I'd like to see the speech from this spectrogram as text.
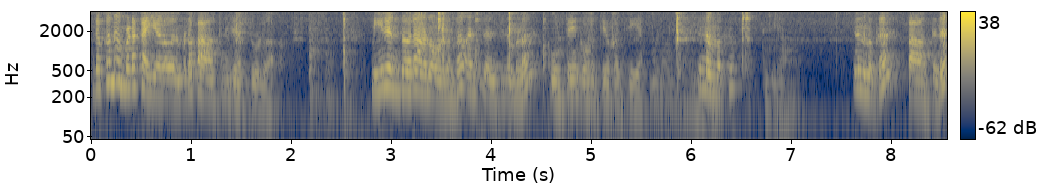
ഇതൊക്കെ നമ്മുടെ കൈയളവ് നമ്മുടെ പാകത്തിന് ചേർത്ത് കൊടുക്കുക. മീൻ എന്തോരാണോ ഉള്ളത് അനുസരിച്ച് നമ്മൾ കൂട്ടുകയും കുറയ്ക്കുകയൊക്കെ ചെയ്യാം. ഇത് നമുക്ക് ഇത് നമുക്ക് പാകത്തിന്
